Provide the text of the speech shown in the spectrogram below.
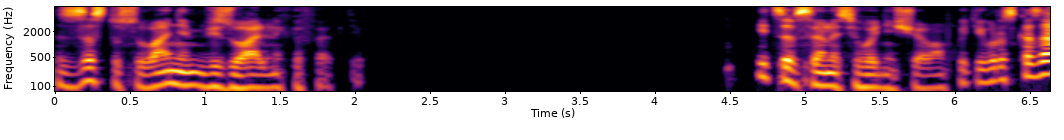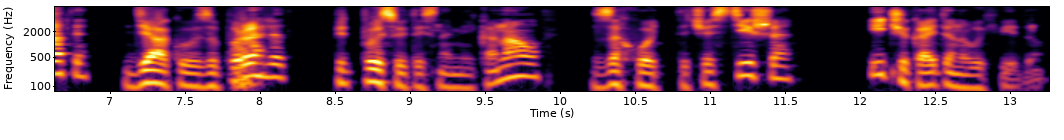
з застосуванням візуальних ефектів. І це все на сьогодні, що я вам хотів розказати. Дякую за перегляд. Підписуйтесь на мій канал, заходьте частіше і чекайте нових відео.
